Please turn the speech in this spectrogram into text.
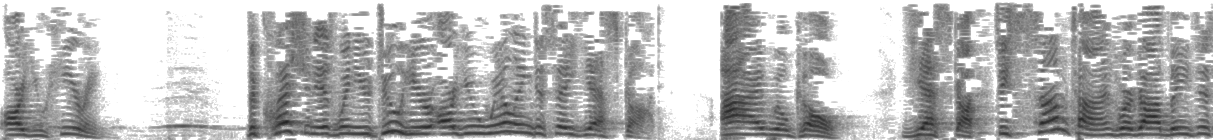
are you hearing? The question is, when you do hear, are you willing to say, yes, God, I will go. Yes, God. See, sometimes where God leads us,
